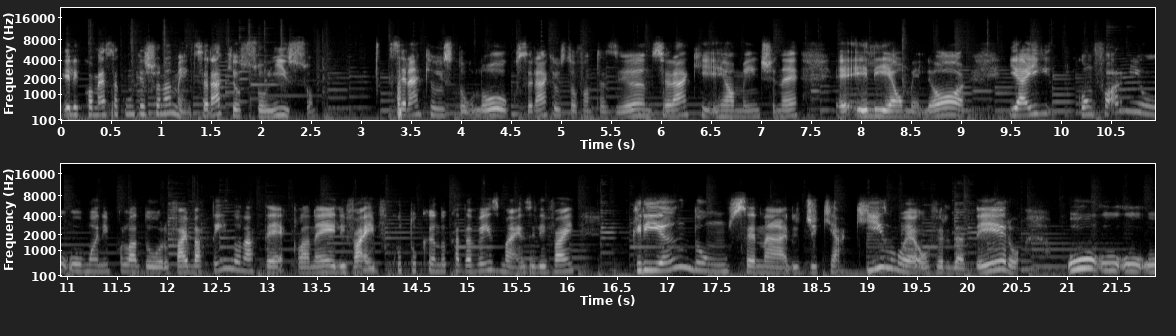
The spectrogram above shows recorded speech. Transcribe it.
ele começa com questionamento? Será que eu sou isso? Será que eu estou louco? Será que eu estou fantasiando? Será que realmente, né, é, ele é o melhor? E aí, conforme o, o, manipulador vai batendo na tecla, né, ele vai cutucando cada vez mais, ele vai criando um cenário de que aquilo é o verdadeiro, o, o, o,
